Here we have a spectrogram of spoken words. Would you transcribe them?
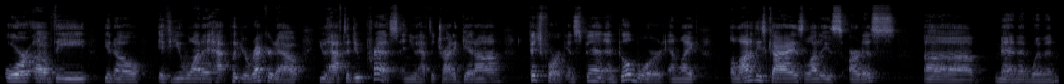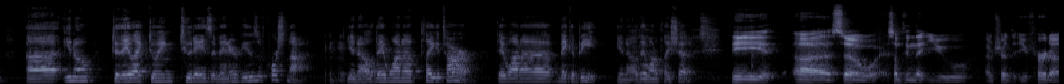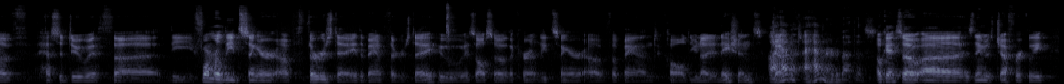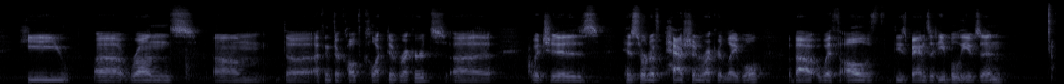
or of the, you know, if you want to ha- put your record out, you have to do press and you have to try to get on Pitchfork and Spin and Billboard. And like a lot of these guys, a lot of these artists, uh, men and women, uh, you know, do they like doing two days of interviews? Of course not. Mhm. You know, they want to play guitar. They want to make a beat. You know, they want to play shows. The uh, so something that you I'm sure that you've heard of has to do with uh, the former lead singer of Thursday, the band Thursday, who is also the current lead singer of a band called United Nations. I Jeff- haven't. I haven't heard about this. Okay, so uh, his name is Geoff Rickly. He uh, runs um, the I think they're called Collective Records, uh, which is his sort of passion record label about with all of these bands that he believes in.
